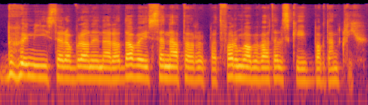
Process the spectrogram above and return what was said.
Były minister obrony narodowej, senator Platformy Obywatelskiej Bogdan Klich.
